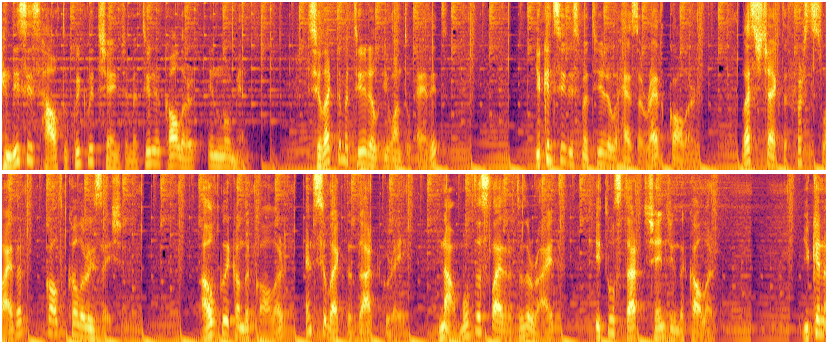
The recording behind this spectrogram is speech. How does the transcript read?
And this is how to quickly change a material color in Lumion. Select the material you want to edit. You can see this material has a red color. Let's check the first slider called Colorization. I'll click on the color and select the dark gray. Now move the slider to the right, it will start changing the color. You can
